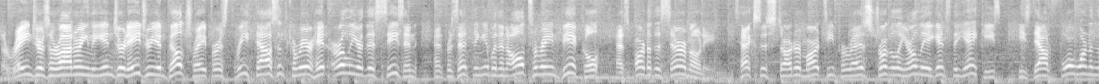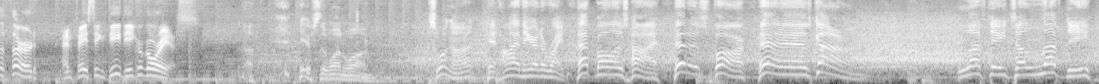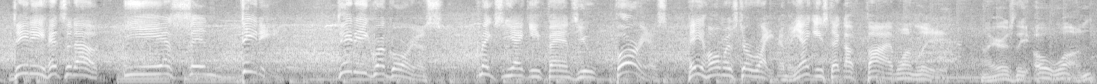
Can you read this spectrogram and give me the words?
The Rangers are honoring the injured Adrian Beltre for his 3,000th career hit earlier this season and presenting it with an all terrain vehicle as part of the ceremony. Texas starter Martin Perez struggling early against the Yankees. He's down 4 1 in the third and facing Didi Gregorius. Here's the 1 1. Swung on, hit high in the air to right. That ball is high. It is far. It is gone. Lefty to lefty. Didi hits it out. Yes, indeedy. Didi Gregorius makes Yankee fans euphorious. He homers to right, and the Yankees take a 5 1 lead. Now here's the 0 1.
